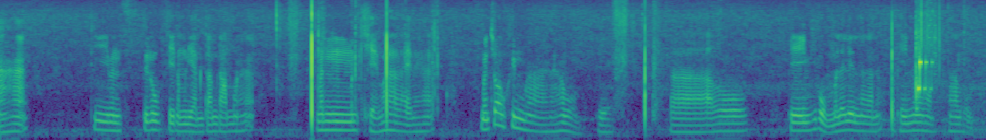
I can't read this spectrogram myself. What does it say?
นะฮะ ที่มันเป็นรูปสี่เหลี่ยมดำๆนะฮะ มันมันเขียนว่าอะไรนะฮะ มันชอบขึ้นมานะครับผมเอ่อเอาเพลงที่ผมไม่ได้เล่นแล้วกันนะเพลงแรกกันนะครับผมอืม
